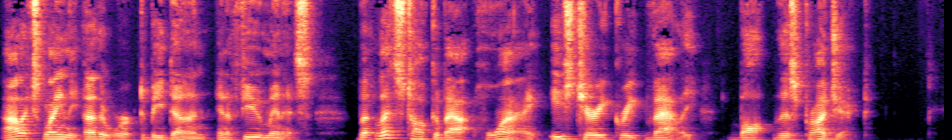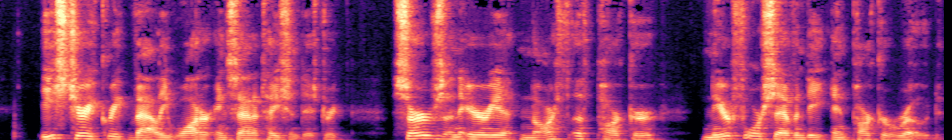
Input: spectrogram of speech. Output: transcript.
I'll explain the other work to be done in a few minutes, but let's talk about why East Cherry Creek Valley bought this project. East Cherry Creek Valley Water and Sanitation District serves an area north of Parker near 470 and Parker Road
